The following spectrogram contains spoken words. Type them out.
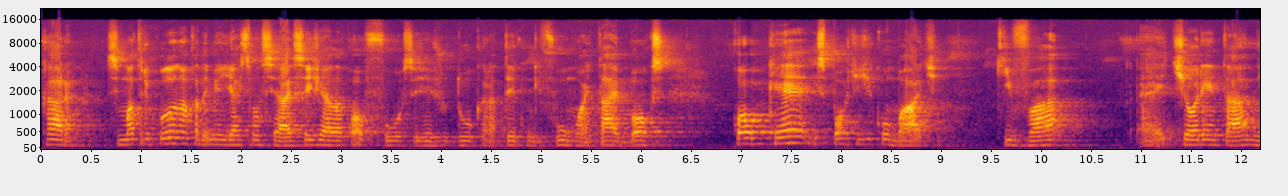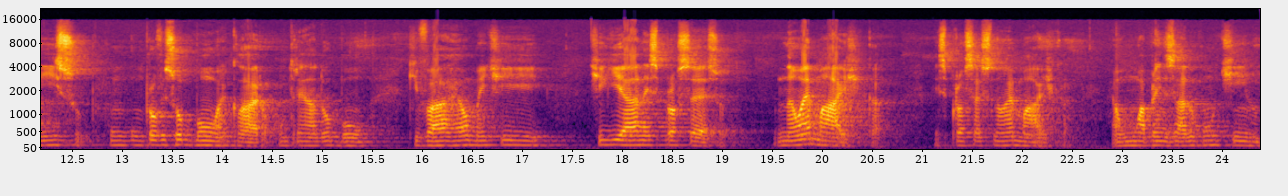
cara, se matricula na academia de artes marciais, seja ela qual for, seja judô, karatê, kung fu, muay thai, boxe, qualquer esporte de combate que vá é, te orientar nisso, com um professor bom, é claro, com um treinador bom, que vá realmente te guiar nesse processo. Não é mágica, esse processo não é mágica, é um aprendizado contínuo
